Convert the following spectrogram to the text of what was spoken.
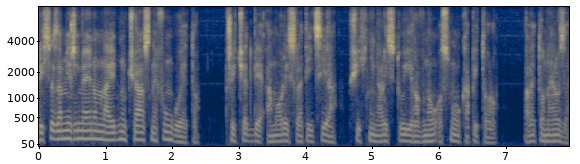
Když se zaměříme jenom na jednu část, nefunguje to. Při četbě Amoris Leticia všichni nalistují rovnou osmou kapitolu. Ale to nelze.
